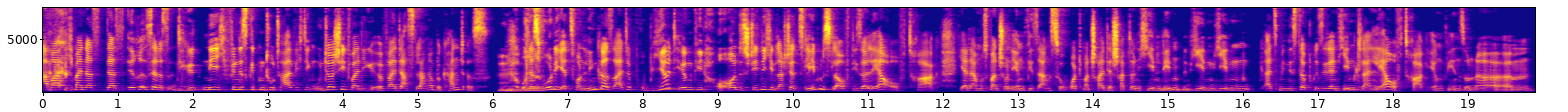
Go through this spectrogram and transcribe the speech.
aber ich meine, das, das Irre ist ja, dass die, nee, ich finde, es gibt einen total wichtigen Unterschied, weil die, weil das lange bekannt ist. Mhm, und das wurde jetzt von linker Seite probiert, irgendwie, oh, und es steht nicht in Laschets Lebenslauf, dieser Lehrauftrag. Ja, da muss man schon irgendwie sagen, so what, man schreibt, der schreibt doch nicht jeden Leben, jeden, jeden, als Ministerpräsident jeden kleinen Lehrauftrag irgendwie in so eine, ähm,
